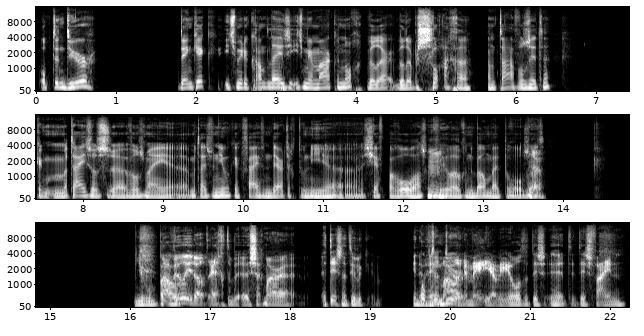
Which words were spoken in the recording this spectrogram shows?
op den duur. Denk ik. Iets meer de krant lezen, iets meer maken nog. Ik wil daar, wil daar beslagen aan tafel zitten. Kijk, Matthijs was eh, volgens mij, eh, Matthijs van Nieuwkerk 35 toen hij eh, chef parool was. Of Hmm. heel hoog in de boom bij het parool zat. Ja. Jeroen Maar Pauw. wil je dat echt, zeg maar, het is natuurlijk in de, helemaal in de mediawereld, het is, het, het is fijn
